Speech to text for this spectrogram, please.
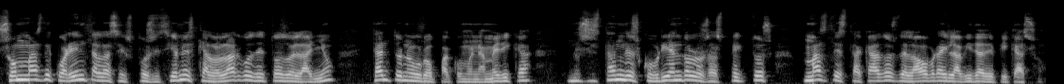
Son más de 40 las exposiciones que a lo largo de todo el año, tanto en Europa como en América, nos están descubriendo los aspectos más destacados de la obra y la vida de Picasso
